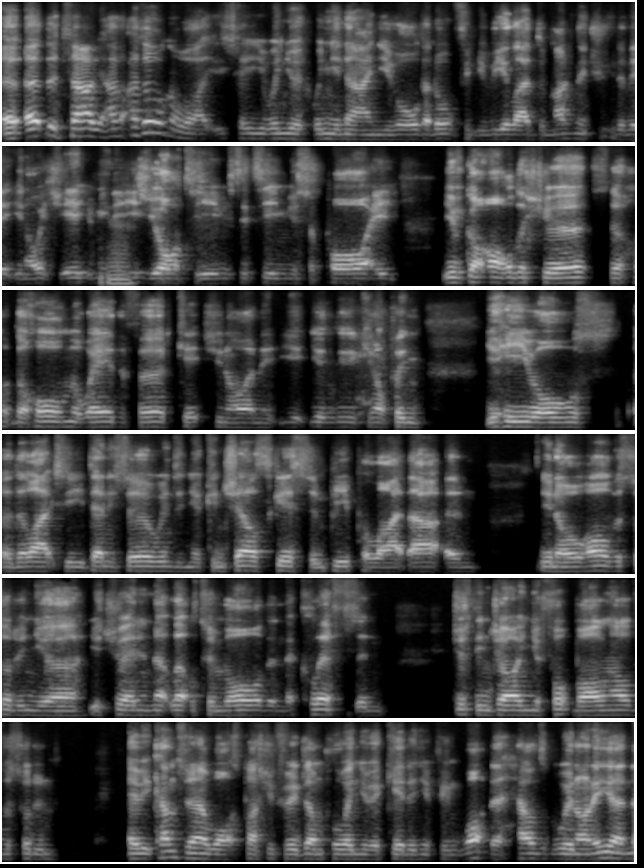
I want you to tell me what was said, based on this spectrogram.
At, at the time, I, I, don't know what you say when you're when you're nine year old. I don't think you realise the magnitude of it. You know, it's I mean, yeah. it's your team, it's the team you're supporting. You've got all the shirts, the the home, the way, the third kits, you know, and you, you're looking up in your heroes, uh, the likes of Denis Irwins and your Kanchelskis and people like that, and you know, all of a sudden you're you're training at Littleton Road and the cliffs and just enjoying your football, and all of a sudden Eric Cantona walks past you, for example, when you're a kid, and you think, "What the hell's going on here?" And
